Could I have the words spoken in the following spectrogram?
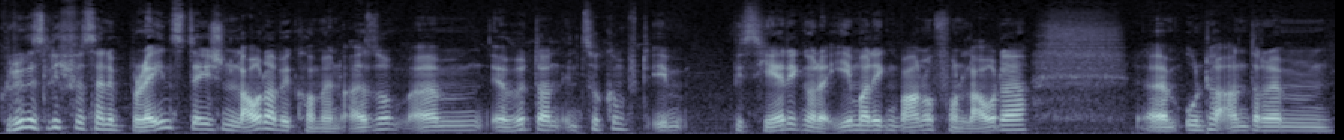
Grünes Licht für seine Brainstation Lauda bekommen. Also ähm, er wird dann in Zukunft im bisherigen oder ehemaligen Bahnhof von Lauda ähm, unter anderem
